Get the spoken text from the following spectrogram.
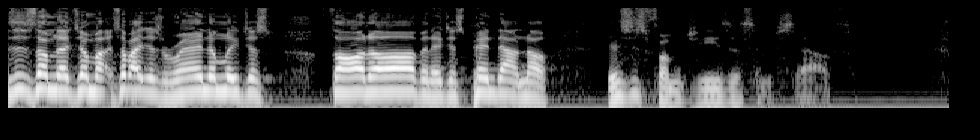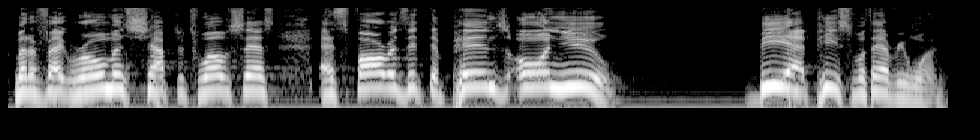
This is something that somebody just randomly just thought of and they just pinned down. No, this is from Jesus himself. Matter of fact, Romans chapter 12 says, as far as it depends on you, be at peace with everyone.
